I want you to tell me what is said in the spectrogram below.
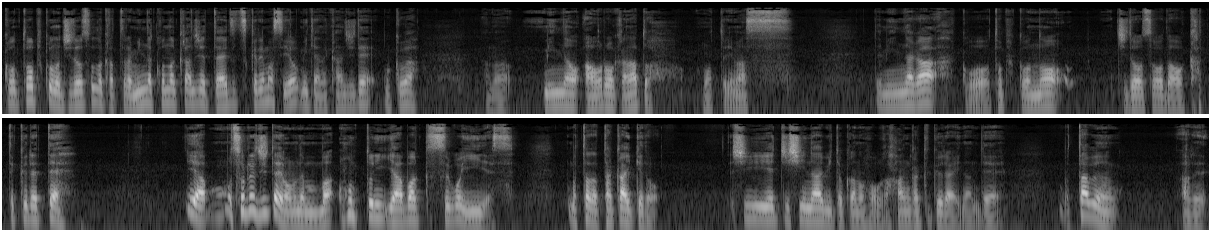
このトップコンの自動ソード買ったらみんなこんな感じで大豆作れますよみたいな感じで僕はあのみんなを煽ろうかなと思っております。でみんながこうトプコンの自動ソーダを買ってくれていやもうそれ自体はね、ま、本当にやばくすごいいいです、まあ、ただ高いけど CHC ナビとかの方が半額ぐらいなんで多分あれ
